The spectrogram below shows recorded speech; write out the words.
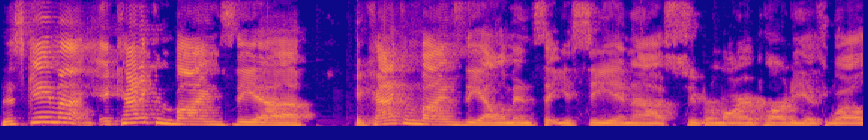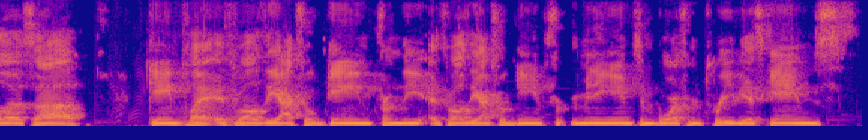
This game, uh, it kind of combines the, uh, it kind of combines the elements that you see in uh, Super Mario Party as well as uh, gameplay, as well as the actual game from the, as well as the actual game mini games and boards from previous games.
